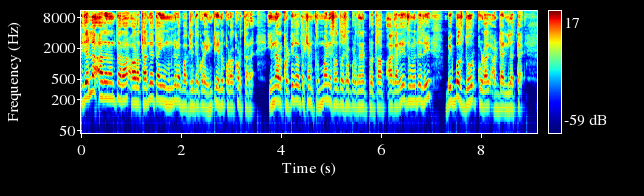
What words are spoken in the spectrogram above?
ಇದೆಲ್ಲ ಆದ ನಂತರ ಅವರ ತಂದೆ ತಾಯಿ ಮುಂದ್ಗಡೆ ಬಾಗಿಲಿಂದ ಕೂಡ ಎಂಟ್ರಿಯನ್ನು ಕೂಡ ಕೊಡ್ತಾರೆ. ಇನ್ನು ಅವ್ರು ಕೊಟ್ಟಿದ ತಕ್ಷಣ ತುಂಬಾ ಸಂತೋಷ ಪಡ್ತಾನೆ ಪ್ರತಾಪ್. ಆಗ ಅದೇ ಸಮಯದಲ್ಲಿ ಬಿಗ್ ಬಾಸ್ ಡೋರ್ ಕೂಡ ಅಡ್ಡ ನಿಲ್ಲುತ್ತೆ.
